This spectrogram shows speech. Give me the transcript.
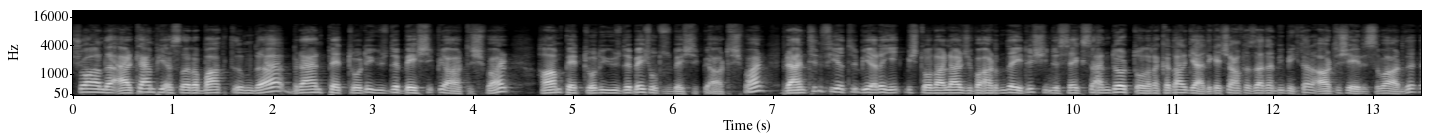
Şu anda erken piyasalara baktığımda Brent petrolde %5'lik bir artış var. Ham petrolü %5-35'lik bir artış var. Brent'in fiyatı bir ara 70 dolarlar civarındaydı. Şimdi 84 dolara kadar geldi. Geçen hafta zaten bir miktar artış eğrisi vardı.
